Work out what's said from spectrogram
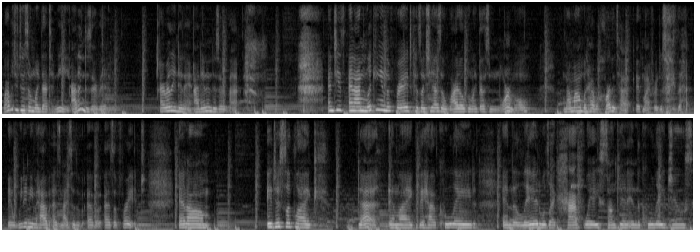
Why would you do something like that to me? I didn't deserve it. I really didn't. I didn't deserve that. and she's and I'm looking in the fridge because like she has it wide open like that's normal. My mom would have a heart attack if my fridge was like that and we didn't even have as nice as a, as a fridge and um it just looked like death and like they had kool-aid and the lid was like halfway sunken in the kool-aid juice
